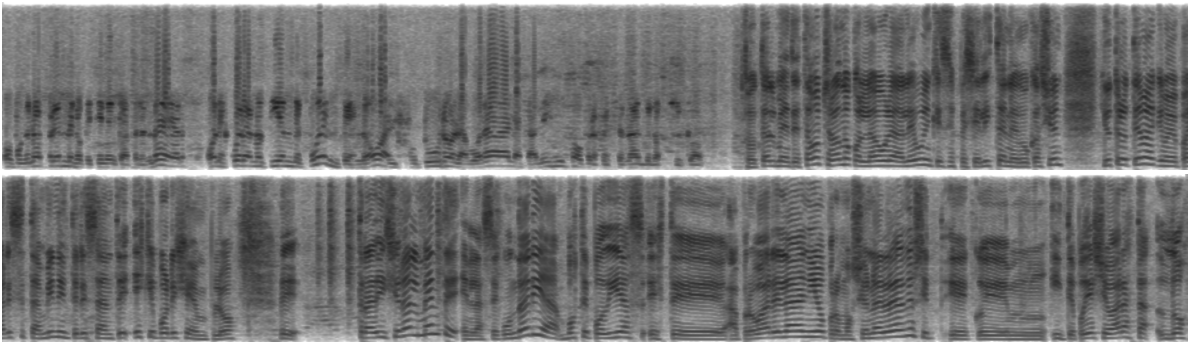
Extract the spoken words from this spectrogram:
o porque no aprenden lo que tienen que aprender, o la escuela no tiende ¿no? Al futuro laboral, académico o profesional de los chicos. Totalmente. Estamos charlando con Laura Lewin, que es especialista en educación. Y otro tema que me parece también interesante es que, por ejemplo, eh, tradicionalmente en la secundaria vos te podías este, aprobar el año, promocionar el año eh, em, y te podías llevar hasta dos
